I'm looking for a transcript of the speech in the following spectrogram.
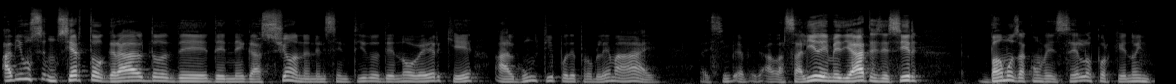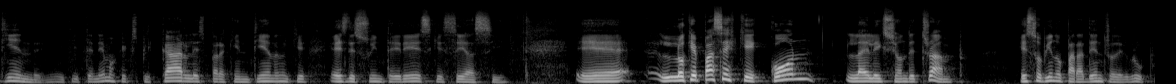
había un, cierto grado de, negación en el sentido de no ver que algún tipo de problema hay. A la salida inmediata es decir, vamos a convencerlos porque no entienden y, y, tenemos que explicarles para que entiendan que es de su interés que sea así. Eh, lo que pasa es que con la elección de Trump, eso vino para dentro del grupo.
